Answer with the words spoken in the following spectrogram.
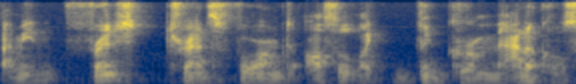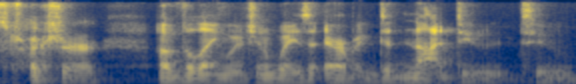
I mean French transformed also like the grammatical structure of the language in ways that Arabic did not do to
